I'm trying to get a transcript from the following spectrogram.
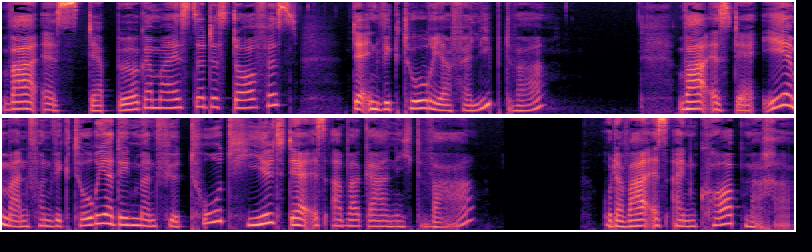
War es der Bürgermeister des Dorfes, der in Victoria verliebt war? War es der Ehemann von Victoria, den man für tot hielt, der es aber gar nicht war? Oder war es ein Korbmacher,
